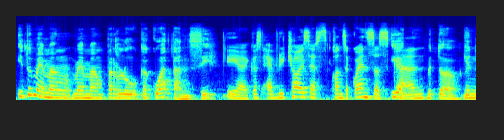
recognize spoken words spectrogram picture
Itu memang memang perlu kekuatan sih. Iya, because every choice has consequences Iya, kan. betul, gitu.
